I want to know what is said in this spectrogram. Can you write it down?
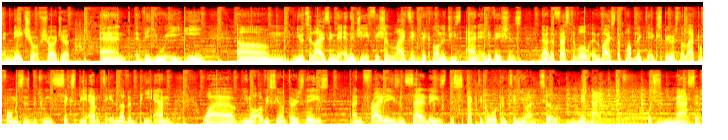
and nature of Sharjah and the UAE. Um, utilizing the energy efficient lighting technologies and innovations. Now, the festival invites the public to experience the live performances between 6 p.m. to 11 p.m. While, you know, obviously on Thursdays and Fridays and Saturdays, the spectacle will continue until midnight, which is massive.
